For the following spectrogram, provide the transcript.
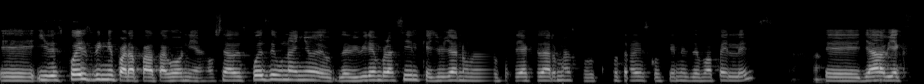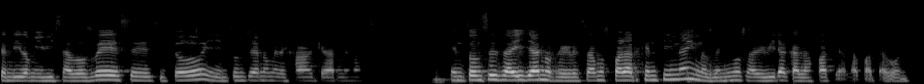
eh, y después vine para Patagonia, o sea, después de un año de, vivir en Brasil, que yo ya no me podía quedar más por otras cuestiones de papeles, eh, ya había extendido mi visa dos veces y todo, y entonces ya no me dejaban quedarme más. Entonces ahí ya nos regresamos para Argentina y nos venimos a vivir a Calafate, a la Patagonia.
